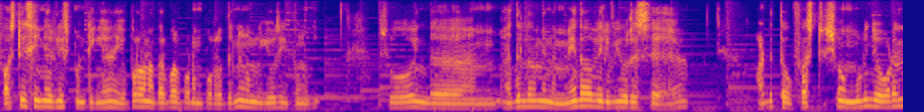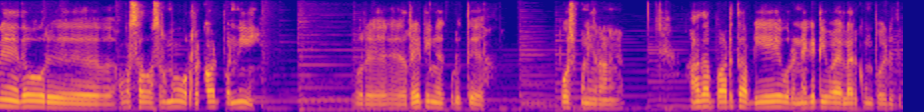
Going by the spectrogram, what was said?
ஃபஸ்ட்டு சீனை ரிலீஸ் பண்ணிட்டீங்க எப்போ நான் தர்பார் படம் போடுறதுன்னு நம்மளுக்கு யோசிக்க தோணுது. ஸோ இந்த அது இல்லாமல் இந்த மேதாவி ரிவ்யூவர்ஸை அடுத்த ஃபஸ்ட் ஷோ முடிஞ்ச உடனே ஏதோ ஒரு அவசர அவசரமாக ஒரு ரெக்கார்ட் பண்ணி ஒரு ரேட்டிங்கை கொடுத்து போஸ்ட் பண்ணிடுறானுங்க. அதை பார்த்து அப்படியே ஒரு நெகட்டிவாக எல்லாருக்கும் போயிடுது.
